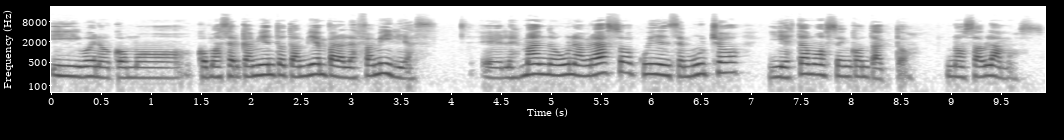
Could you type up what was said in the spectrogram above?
y bueno, como, como acercamiento también para las familias. Eh, les mando un abrazo, cuídense mucho y estamos en contacto. Nos hablamos.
